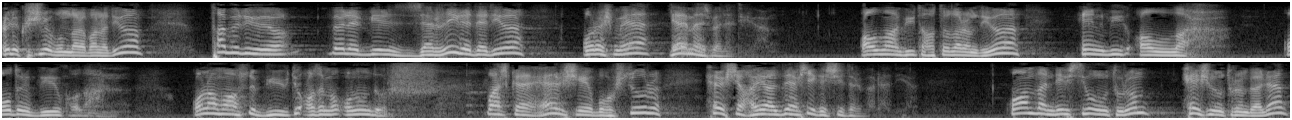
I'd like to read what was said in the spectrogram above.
Öyle küçülüyor bunlara bana diyor. Tabi diyor böyle bir zerreyle de diyor uğraşmaya gelmez böyle diyor. Allah'ın büyüdüğü hatırlarım diyor. En büyük Allah. Odur büyük olan. Ona mahsus büyüktü, azamet onundur. Başka her şeye boştur. Her şey hayalde, her şey geçicidir böyle diye. O anda nefsimi unuturum. Her şeyi unuturum böyle.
